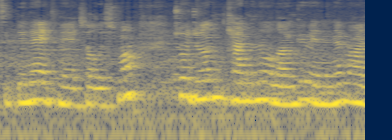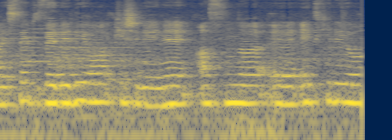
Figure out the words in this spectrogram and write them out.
disipline etmeye çalışma çocuğun kendine olan güvenini maalesef zedeliyor, kişiliğini aslında e, etkiliyor.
